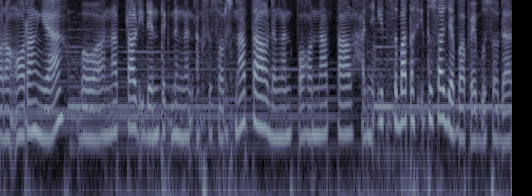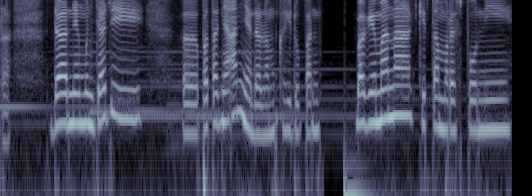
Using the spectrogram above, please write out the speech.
orang-orang ya bahwa Natal identik dengan aksesoris Natal dengan pohon Natal hanya itu sebatas itu saja Bapak Ibu Saudara. Dan yang menjadi e, pertanyaannya dalam kehidupan bagaimana kita meresponi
